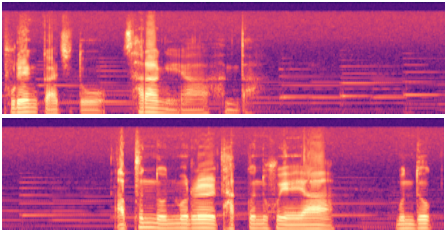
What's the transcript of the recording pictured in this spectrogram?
불행까지도 사랑해야 한다. 아픈 눈물을 닦은 후에야 문득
